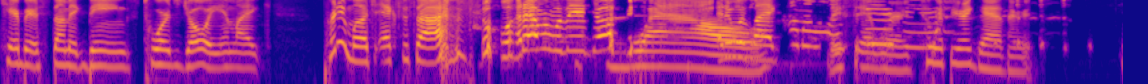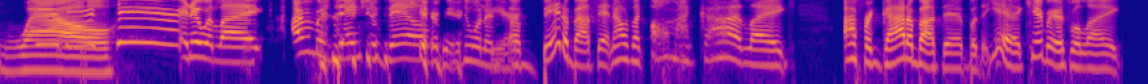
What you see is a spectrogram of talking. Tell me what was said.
Care Bear stomach beams towards Joey, and like pretty much exercised whatever was in Joey. Wow. And it was like, come on, they said we're two if you're gathered. Wow. stare. And it would like, I remember Dave Chappelle doing a, a bit about that, and I was like, oh my god, like I forgot about that. But yeah, Care Bears were like,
